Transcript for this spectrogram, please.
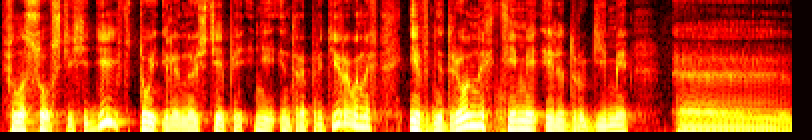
философских идей в той или иной степени интерпретированных и внедренных теми или другими э,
